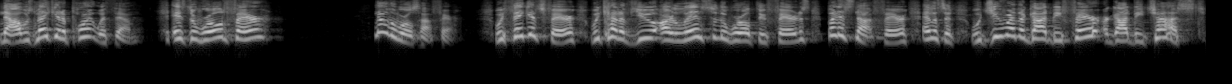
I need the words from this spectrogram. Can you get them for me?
Now, I was making a point with them. Is the world fair? No, the world's not fair. We think it's fair. We kind of view our lens to the world through fairness, but it's not fair. And listen, would you rather God be fair or God be just?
